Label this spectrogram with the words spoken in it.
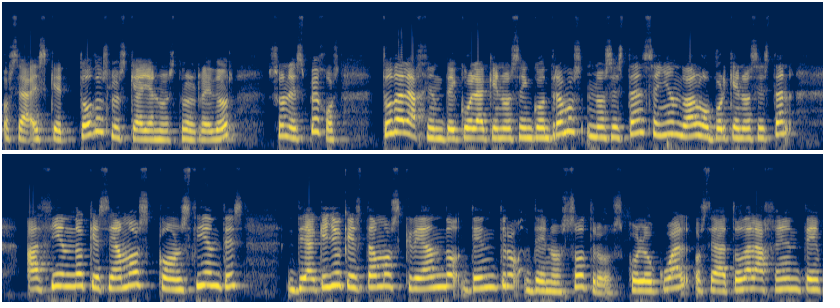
o sea, es que todos los que hay a nuestro alrededor son espejos. Toda la gente con la que nos encontramos nos está enseñando algo porque nos están haciendo que seamos conscientes de aquello que estamos creando dentro de nosotros. Con lo cual, o sea, toda la gente,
